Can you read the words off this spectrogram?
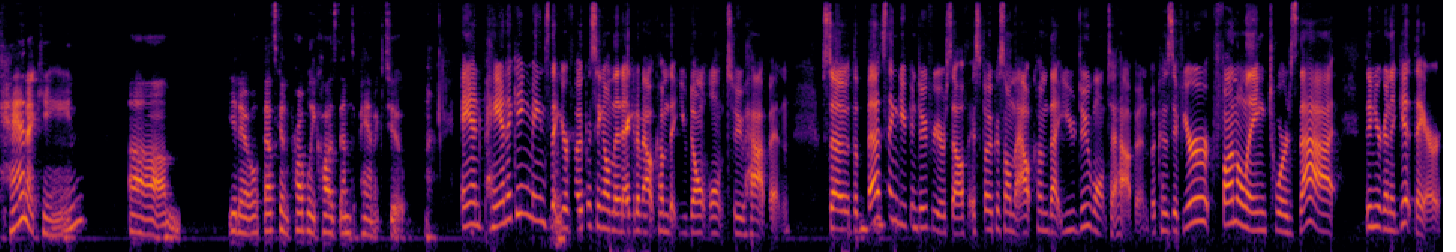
panicking, um, you know, that's going to probably cause them to panic too. And panicking means that you're focusing on the negative outcome that you don't want to happen. So, the best mm-hmm. thing you can do for yourself is focus on the outcome that you do want to happen. Because if you're funneling towards that, then you're going to get there.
